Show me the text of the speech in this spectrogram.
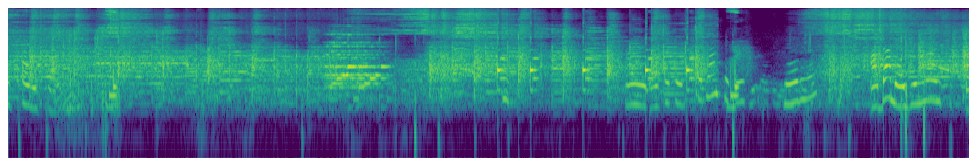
çok panik var. Ne oluyor? Adam oyundan çıktı.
